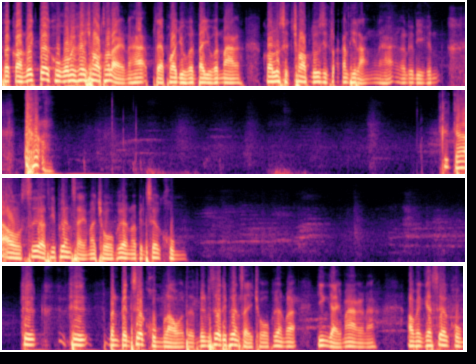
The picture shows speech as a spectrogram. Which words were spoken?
แต่ก่อนเวกเตอร์ครูก็ไม่ค่อยชอบเท่าไหร่นะฮะ แต่พออยู่กันไปอยู่กันมา ก็รู้สึกชอบรู้สึกรักกันทีหลังนะฮะก็ดีขึ้นคือกล้าเอาเสื้อที่เพื่อนใส่มาโชว์เพื่อนมาเป็นเสื้อคลุม คือคือมันเป็นเสื้อคลุมเราแต่เป็นเสื้อที่เพื่อนใส่โชว์เพื่อนว่ายิ่งใหญ่มากเลยนะ เอาเป็นแค่เสื้อคลุม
